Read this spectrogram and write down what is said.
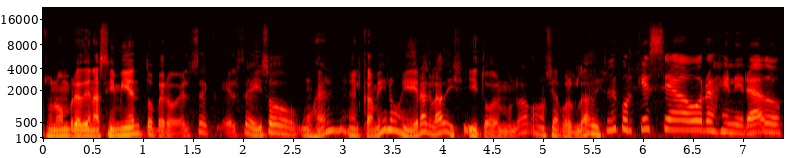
su, nombre de nacimiento, pero él se, él se hizo mujer en el camino y era Gladys. Y todo el mundo lo conocía por Gladys. Entonces, ¿por qué se ha ahora generado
